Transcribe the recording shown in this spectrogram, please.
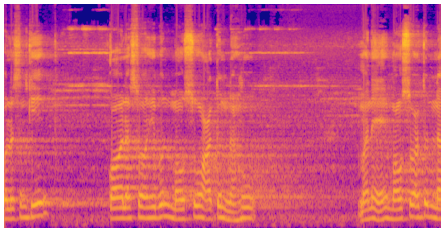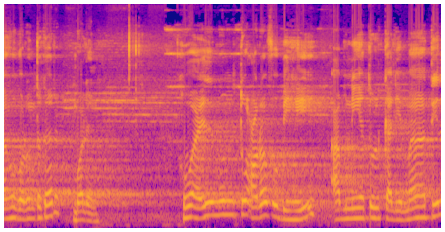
বলেছেন কি? কয়লা সাহিবুল মৌসু আতুন নাহু মানে মৌসু আতুন নাহু গ্রন্থকার বলেন, হুয়া ইলমুন তুআরাফু বিহি আবনিয়াতুল কালিমাতিল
